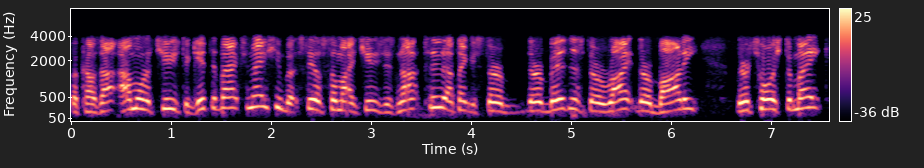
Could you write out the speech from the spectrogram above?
because I, I'm going to choose to get the vaccination, but still, if somebody chooses not to, I think it's their their business, their right, their body, their choice to make.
